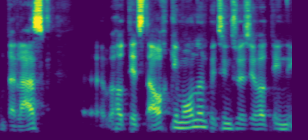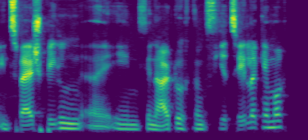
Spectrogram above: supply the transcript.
und der Lask hat jetzt auch gewonnen, beziehungsweise hat in, in zwei Spielen äh, im Finaldurchgang vier Zähler gemacht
